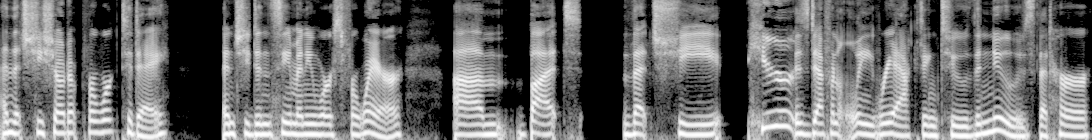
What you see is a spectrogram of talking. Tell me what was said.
And that she showed up for work today and she didn't seem any worse for wear. Um, but that she here is definitely reacting to the news that her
